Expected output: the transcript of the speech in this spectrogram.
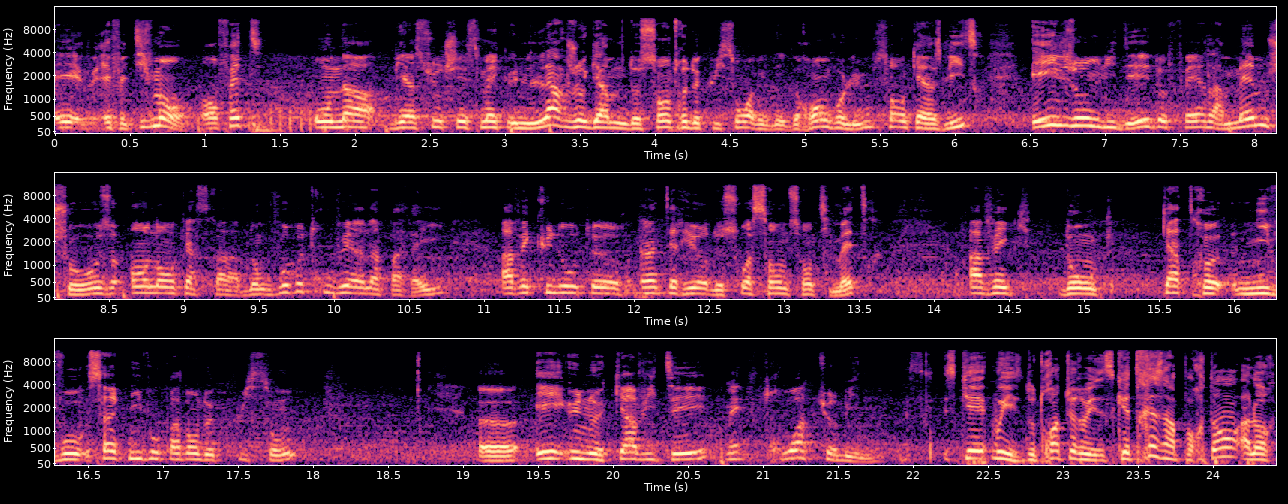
effectivement, en fait, on a bien sûr chez SMEC une large gamme de centres de cuisson avec des grands volumes, 115 litres, et ils ont eu l'idée de faire la même chose en encastrable. Donc vous retrouvez un appareil avec une hauteur intérieure de 60 cm, avec donc 4 niveaux, 5 niveaux pardon, de cuisson, euh, et une cavité, Mais- 3 turbines. Ce qui est, oui, de trois turbines. Ce qui est très important, alors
